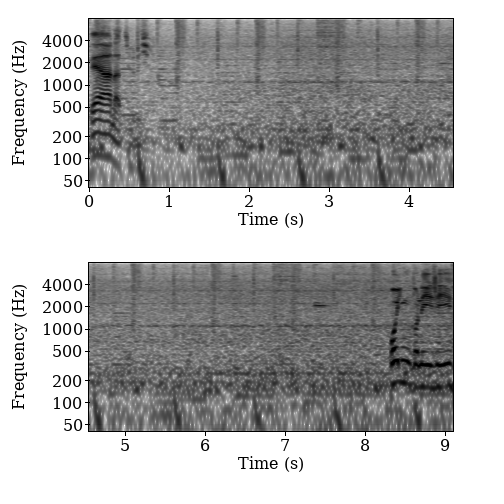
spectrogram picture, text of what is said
Ja, natürlich. Boing, Kollege.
